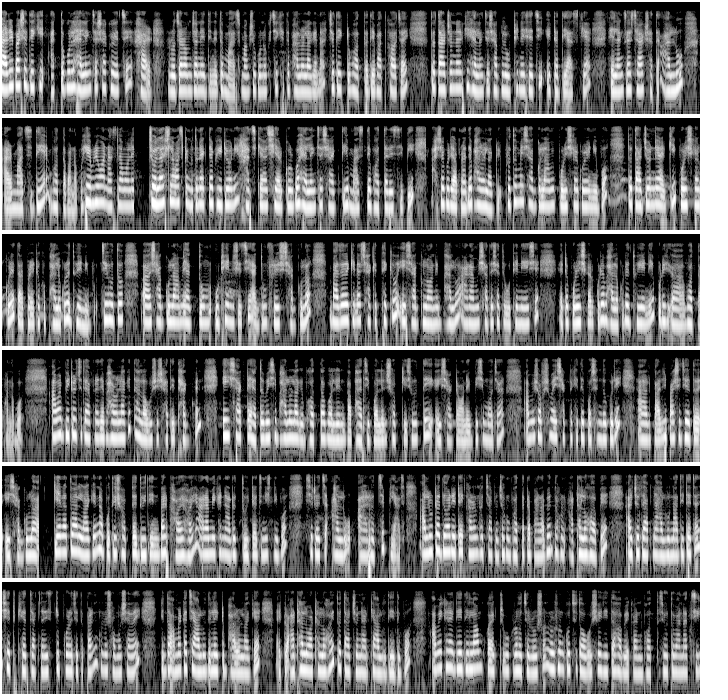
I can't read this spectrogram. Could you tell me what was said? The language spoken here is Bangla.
বাড়ির পাশে দেখি এতগুলো হেলেঞ্চা শাক হয়েছে, আর রোজা রমজানের দিনে তো মাছ, মাংস কোনো কিছু খেতে ভালো লাগে না। যদি একটু ভর্তা দিয়ে ভাত খাওয়া যায়, তো তার জন্য আর কি হেলেঞ্চা শাকগুলো উঠে নিয়ে এসেছি। এটা দিয়ে আজকে হেলেঞ্চা শাক, সাথে আলু আর মাছ দিয়ে ভর্তা বানাবো। হেভরি ওয়ান আসসালামু আলাইকুম। চলে আসলাম আজকে নতুন একটা ভিডিও নিয়ে। আজকে শেয়ার করব হেলেঞ্চা শাক দিয়ে মাছ দিয়ে ভর্তা রেসিপি আশা করি আপনাদের ভালো লাগবে। প্রথমে শাকগুলো আমি পরিষ্কার করে নিব। তো তার জন্য আর কি পরিষ্কার করে তারপর এটা খুব ভালো করে ধুয়ে নিব। যেহেতু শাকগুলো আমি একদম উঠিয়ে নিয়েছি, একদম ফ্রেশ শাকগুলো। বাজারে কেনা শাকের থেকেও এই শাকগুলো অনেক ভালো। আর আমি সাথে সাথে উঠে নিয়ে এসে এটা পরিষ্কার করে ভালো করে ধুয়ে নিয়ে ভর্তা বানাবো। আমার ভিডিও যদি আপনাদের ভালো লাগে তাহলে অবশ্যই সাথে থাকবেন। এই শাক শাকটা এত বেশি ভালো লাগে, ভর্তা বলেন বা ভাজি বলেন সব কিছুতেই এই শাকটা অনেক বেশি মজা। আমি সবসময় এই শাকটা খেতে পছন্দ করি। আর বাড়ির পাশে যেহেতু এই শাকগুলো কেনা তো আর লাগে না, প্রতি সপ্তাহে দুই, তিনবার খাওয়াই হয়। আর আমি এখানে আরও দুইটা জিনিস নিব, সেটা হচ্ছে আলু আর হচ্ছে পেঁয়াজ। আলুটা দেওয়ার এটাই কারণ হচ্ছে আপনি যখন ভর্তাটা বানাবেন তখন আঠালো হবে। আর যদি আপনি আলু না দিতে চান, সেক্ষেত্রে আপনারা স্কিপ করে যেতে পারেন, কোনো সমস্যা নেই। কিন্তু আমার কাছে আলু দিলে একটু ভালো লাগে, একটু আঠালো আঠালো হয়, তো তার জন্য আর কি আলু দিয়ে দিব। আমি এখানে দিয়ে দিলাম কয়েক টুকরো হচ্ছে রসুন। রসুন কুচি তো অবশ্যই দিতে হবে, কারণ ভর্তা যেহেতু বানাচ্ছি,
